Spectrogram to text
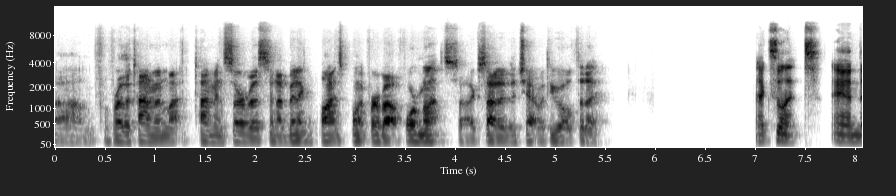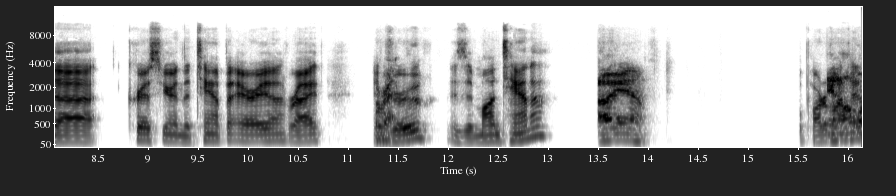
um, for, for the time in my time in service. And I've been at Compliance Point for about four months. So excited to chat with you all today. Excellent. And uh, Chris, you're in the Tampa area, right? And Correct. Drew, is it Montana? I am. What part of And Montana?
